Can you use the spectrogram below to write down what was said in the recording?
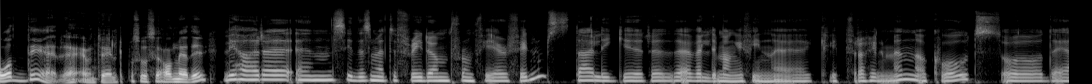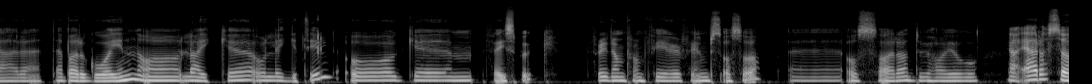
og dere eventuelt på sosiale medier? Vi har eh, en side som heter Freedom from Fear Films. Der ligger eh, det er veldig mange fine klipp fra filmen, og quotes, og det er, eh, det er bare å gå inn og like og legge til. Og eh, Facebook. Freedom from Fear Films også. Eh, og Sara, du har jo Ja, jeg har også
